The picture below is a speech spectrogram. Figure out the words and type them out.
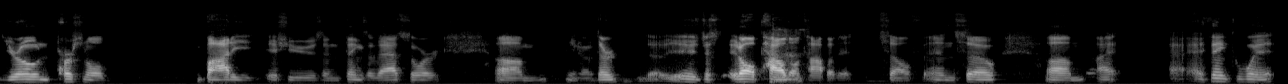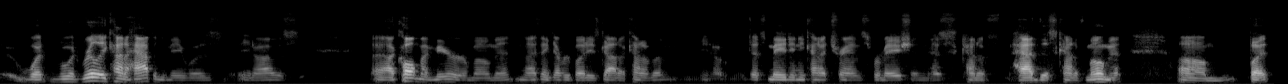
your own personal body issues and things of that sort um, you know, they're it just it all piled on top of itself, and so um, I I think when what what really kind of happened to me was you know I was I call it my mirror moment, and I think everybody's got a kind of a you know that's made any kind of transformation has kind of had this kind of moment. Um, but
